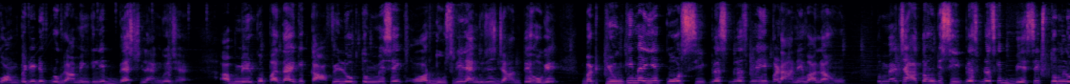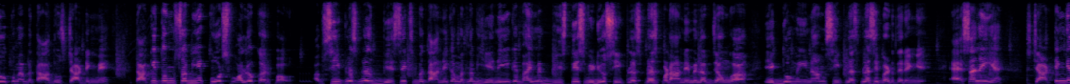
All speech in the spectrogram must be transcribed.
कॉम्पिटेटिव प्रोग्रामिंग के लिए बेस्ट लैंग्वेज है। अब मेरे को पता है कि काफ़ी लोग तुम में से और दूसरी लैंग्वेजेस जानते होंगे बट क्योंकि मैं ये कोर्स सी प्लस प्लस में ही पढ़ाने वाला हूँ तो मैं चाहता हूँ कि सी प्लस प्लस के बेसिक्स तुम लोगों को मैं बता दूँ स्टार्टिंग में, ताकि तुम सब ये कोर्स फॉलो कर पाओ। अब सी प्लस प्लस बेसिक्स बताने का मतलब ये नहीं है कि भाई मैं बीस तीस वीडियो सी प्लस प्लस पढ़ाने में लग जाऊँगा, एक दो महीना हम सी प्लस प्लस ही पढ़ते रहेंगे। ऐसा नहीं है। स्टार्टिंग के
